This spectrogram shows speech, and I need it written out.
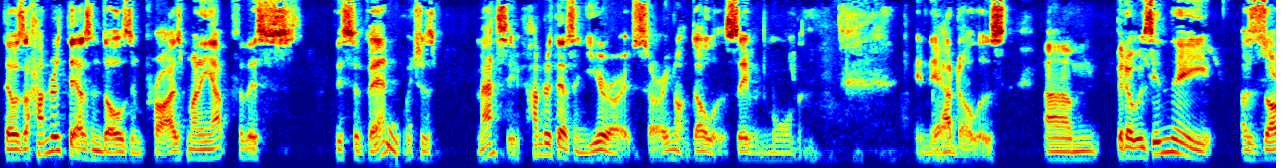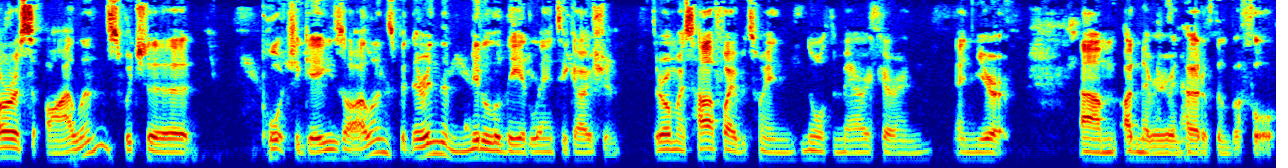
There was $100,000 in prize money up for this this event, which is massive 100,000 euros, sorry, not dollars, even more than in our dollars. Um, but it was in the Azores Islands, which are Portuguese islands, but they're in the middle of the Atlantic Ocean. They're almost halfway between North America and, and Europe. Um, I'd never even heard of them before,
